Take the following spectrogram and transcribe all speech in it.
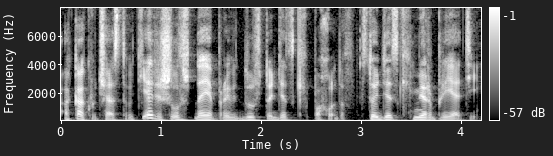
А как участвовать? Я решил, что да, я проведу 100 детских походов, 100 детских мероприятий.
